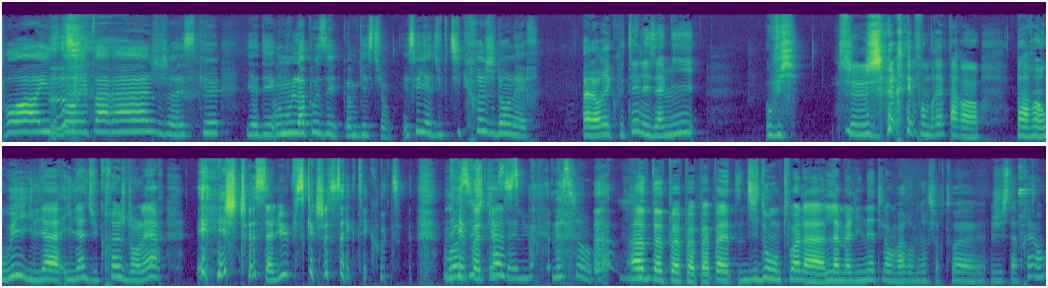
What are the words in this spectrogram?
boys dans les parages? Est-ce que il y a des on nous l'a posé comme question. Est-ce qu'il y a du petit crush dans l'air? Alors écoutez, les amis, oui. Je, je répondrai par un, par un oui. Il y a, il y a du crush dans l'air. Et je te salue puisque je sais que t'écoutes Moi les aussi, podcasts. je te salue. Le sien. Hop, hop, hop, hop, hop, hop. Dis donc, toi, la, la malinette, là, on va revenir sur toi euh, juste après. Hein.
